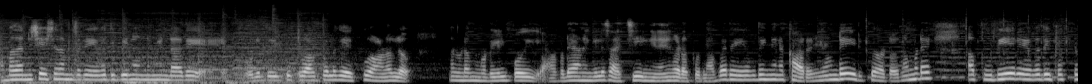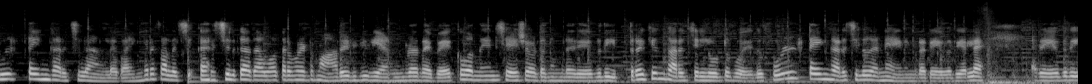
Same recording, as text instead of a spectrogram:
അപ്പം അതിനുശേഷം നമ്മുടെ രേവതി പിന്നെ ഒന്നും മിണ്ടാതെ എപ്പോഴും ഈ കുത്തുവാക്കുകൾ കേൾക്കുവാണല്ലോ. നമ്മുടെ മുറിയിൽ പോയി അവിടെ ആണെങ്കിൽ സച്ചി ഇങ്ങനെ കിടക്കുന്നു. അപ്പൊ രേവതി ഇങ്ങനെ കരഞ്ഞോണ്ടേ ഇരിക്കും കേട്ടോ നമ്മുടെ ആ പുതിയ രേവതി ഇപ്പൊ ഫുൾ ടൈം കരച്ചിലാണല്ലേ? ഭയങ്കര കലച്ച് കരച്ചിൽ കഥാപാത്രമായിട്ട് മാറിയിരിക്കുകയാണ് നമ്മുടെ റെബേക്ക വന്നതിന് ശേഷം കേട്ടോ നമ്മുടെ രേവതി ഇത്രയ്ക്കും കരച്ചിലോട്ട് പോയത്. ഫുൾ ടൈം കരച്ചിൽ തന്നെയാണ് നമ്മുടെ രേവതി അല്ലെ? രേവതി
